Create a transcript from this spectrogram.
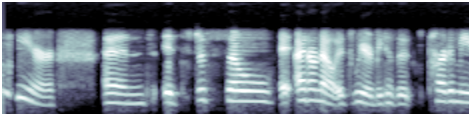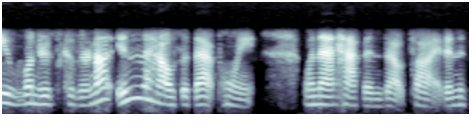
on here? And it's just so I don't know. It's weird because it's part of me wonders because they're not in the house at that point when that happens outside, and it's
